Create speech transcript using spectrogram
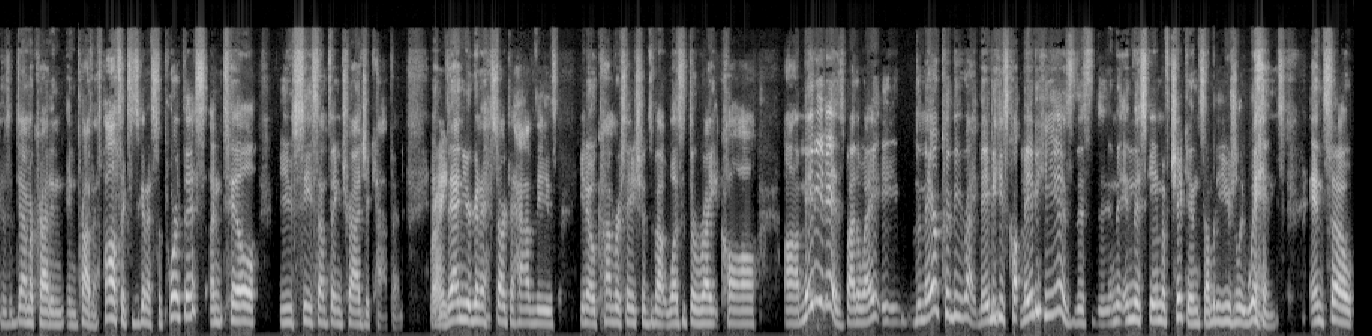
who's a democrat in, in Providence politics is going to support this until you see something tragic happen right. and then you're going to start to have these you know conversations about was it the right call Uh, maybe it is, by the way. The mayor could be right. Maybe he's called, maybe he is this in, in this game of chicken. Somebody usually wins, and so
